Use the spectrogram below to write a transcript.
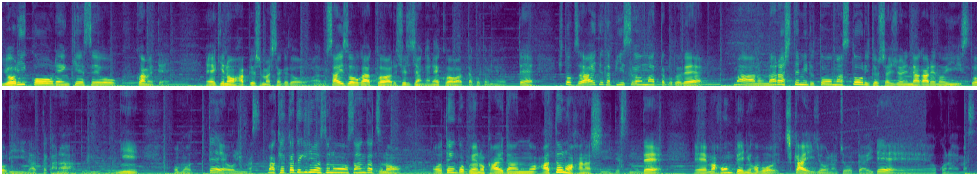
よりこう連携性を深めて、えー昨日発表しましたけどあの才蔵が加わる趣里ちゃんがね加わったことによって一つ空いてたピースが埋まったことでまああの鳴らしてみると、まあ、ストーリーとしては非常に流れのいいストーリーになったかなというふうに思っております。まあ、結果的にはその3月の天国への会談の後の話ですので、えーま、本編にほぼ近いような状態で、え行います。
